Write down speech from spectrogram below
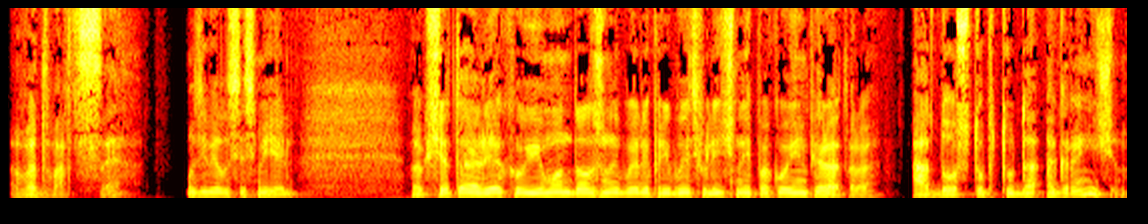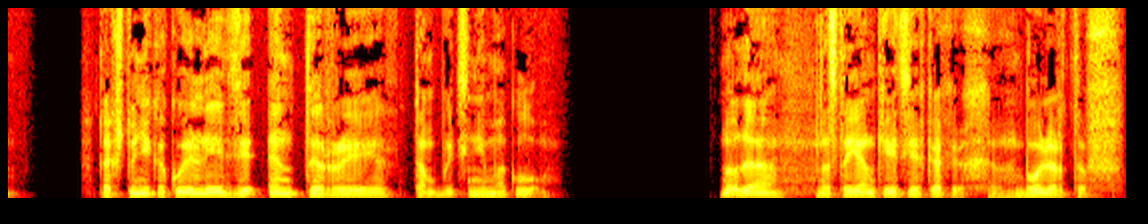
Во дворце?» — удивилась Эсмиель. «Вообще-то Олег и Уимон должны были прибыть в личный покой императора, а доступ туда ограничен. Так что никакой леди Энтерея там быть не могло». «Ну да, на стоянке этих, как их, Боллертов...»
